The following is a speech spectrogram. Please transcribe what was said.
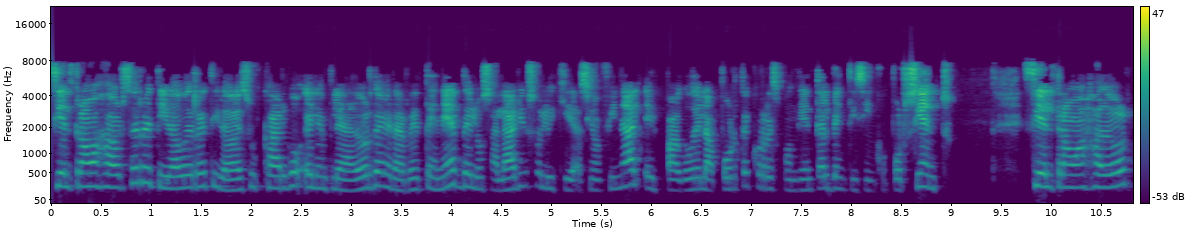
Si el trabajador se retira o es retirado de su cargo, el empleador deberá retener de los salarios o liquidación final el pago del aporte correspondiente al 25%. Si el trabajador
